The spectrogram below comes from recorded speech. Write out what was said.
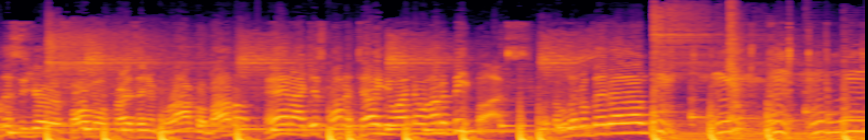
This is your former President Barack Obama, and I just want to tell you I know how to beatbox with a little bit of. Mm, mm, mm,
